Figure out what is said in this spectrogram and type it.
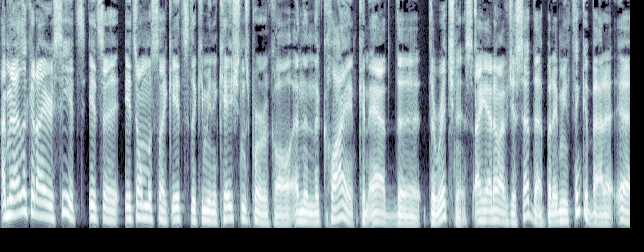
I mean, I look at IRC. It's it's a it's almost like it's the communications protocol, and then the client can add the the richness. I, I know I've just said that, but I mean, think about it. Uh,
